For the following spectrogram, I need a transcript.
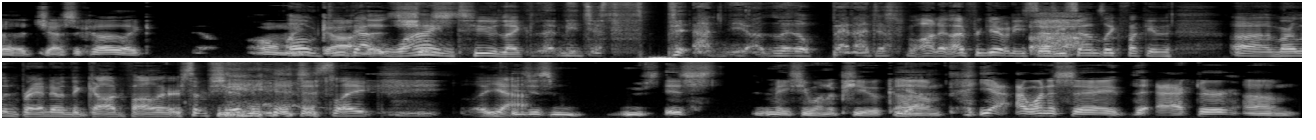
uh, Jessica, like, oh my oh, god, dude, that line just- too. Like, let me just spit on you a little bit. I just want it. I forget what he says. he sounds like fucking uh, Marlon Brando in The Godfather or some shit. He's just like, yeah, It just it's, it makes you want to puke. Yeah. Um, yeah, I want to say the actor, um,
